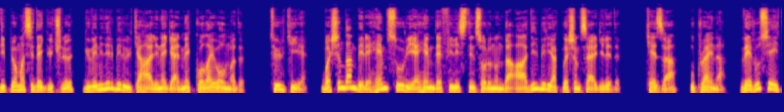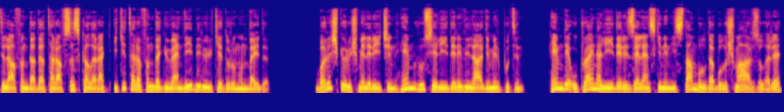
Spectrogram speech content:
Diplomaside güçlü, güvenilir bir ülke haline gelmek kolay olmadı. Türkiye, başından beri hem Suriye hem de Filistin sorununda adil bir yaklaşım sergiledi. Keza, Ukrayna ve Rusya ihtilafında da tarafsız kalarak iki tarafında güvendiği bir ülke durumundaydı. Barış görüşmeleri için hem Rusya lideri Vladimir Putin, hem de Ukrayna lideri Zelenski'nin İstanbul'da buluşma arzuları,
